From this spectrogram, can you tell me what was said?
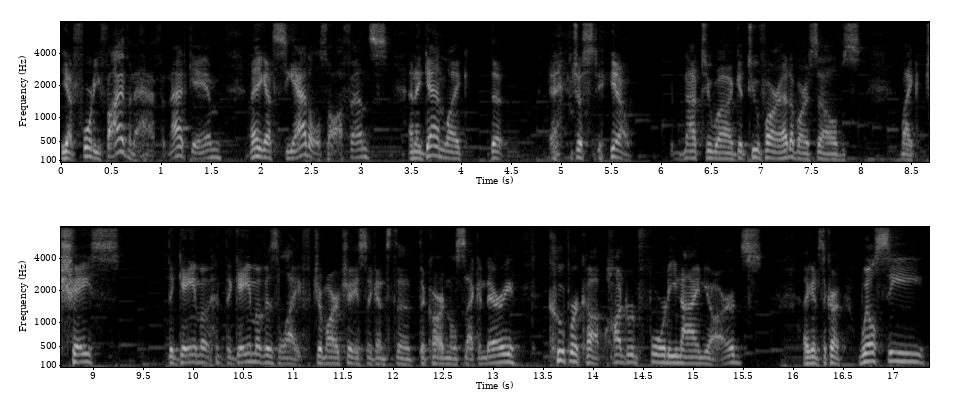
you got 45 and a half in that game. Now you got Seattle's offense. And again, like the just, you know, not to uh, get too far ahead of ourselves, like Chase the game of the game of his life, Ja'Marr Chase against the the Cardinals secondary. Cooper Kupp, 149 yards against the Card. We'll see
